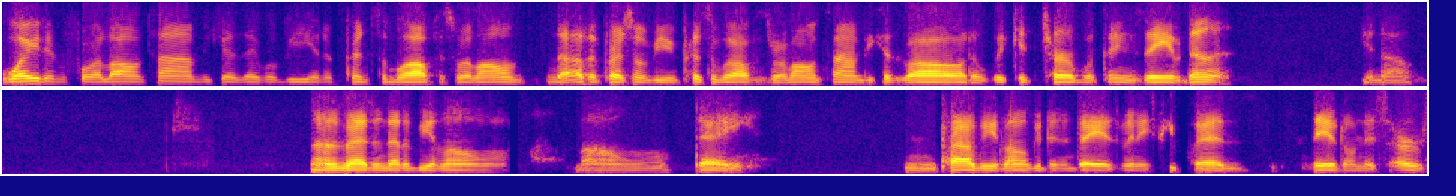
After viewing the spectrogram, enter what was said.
waiting for a long time because they will be in a principal office for a long the other person will be in principal office for a long time because of all the wicked, terrible things they have done. You know. I imagine that'll be a long, long day. Probably longer than a day as many people has lived on this earth.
